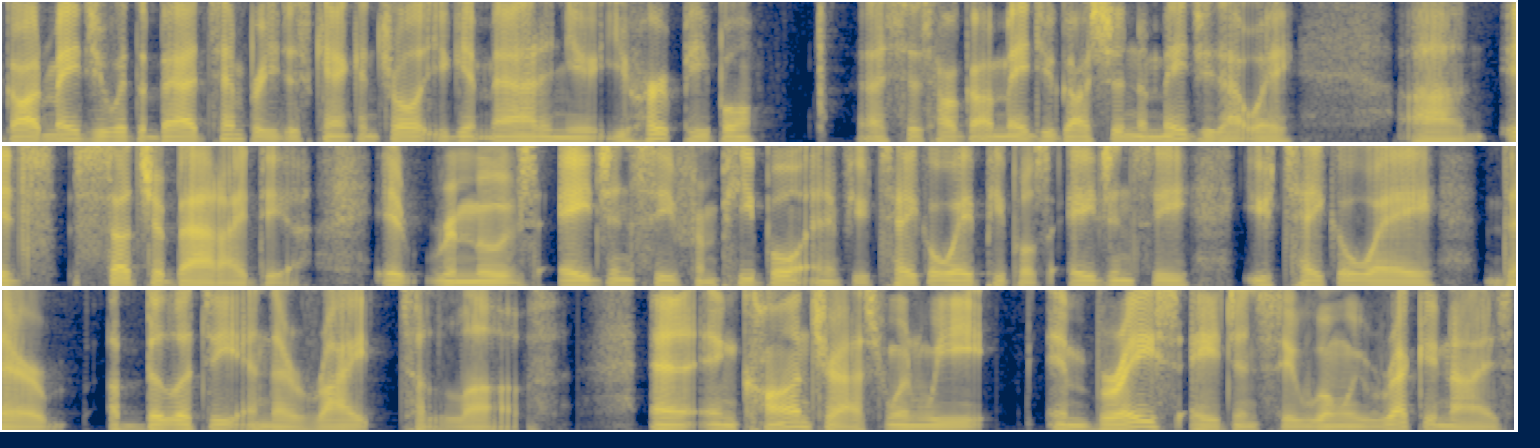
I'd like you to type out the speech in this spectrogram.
God made you with the bad temper. You just can't control it. You get mad and you, you hurt people. That's just how God made you. God shouldn't have made you that way. Uh, it's such a bad idea. It removes agency from people. And if you take away people's agency, you take away their ability and their right to love. And in contrast, when we embrace agency, when we recognize,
